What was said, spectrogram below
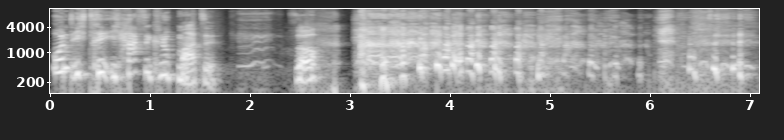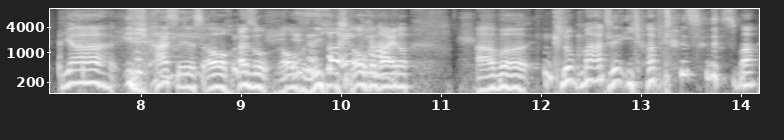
und ich, ich hasse Clubmate. So. Ja, ich hasse es auch. Also rauche nicht, so ich rauche ekelhaft. leider. Aber Club Mate, ich habe das, das war,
